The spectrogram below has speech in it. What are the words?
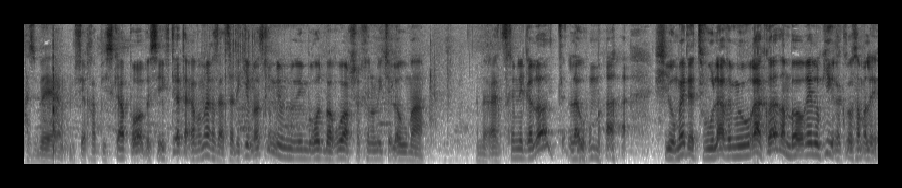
אז בהמשך הפסקה פה, בסעיף ט', הרב אומר, אז הצדיקים לא צריכים למרוד ברוח של החילונית של האומה. הם רק צריכים לגלות לאומה שהיא עומדת טבולה ומאורה כל הזמן באור אלוקי, רק לא שמה לב.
